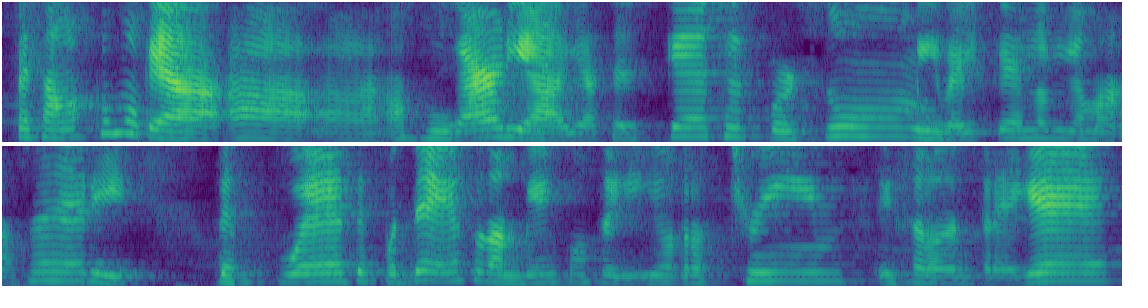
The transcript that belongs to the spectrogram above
empezamos como que a, a, a jugar y a, y a, hacer sketches por Zoom y ver qué es lo que íbamos a hacer y después, después de eso también conseguí otros trims y se los entregué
